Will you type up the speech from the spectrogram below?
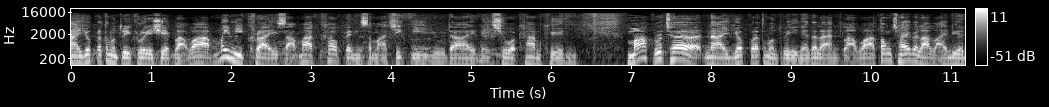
นายกรัฐมนตรีโครเอเชียกล่าวว่าไม่มีใครสามารถเข้าเป็นสมาชิก EU ได้ในชั่วข้ามคืน มาร์ครูเตอร์ นายกรัฐมนตรีเนเธอร์แลนด์กล่าวว่าต้องใช้เวลาหลายเดือน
